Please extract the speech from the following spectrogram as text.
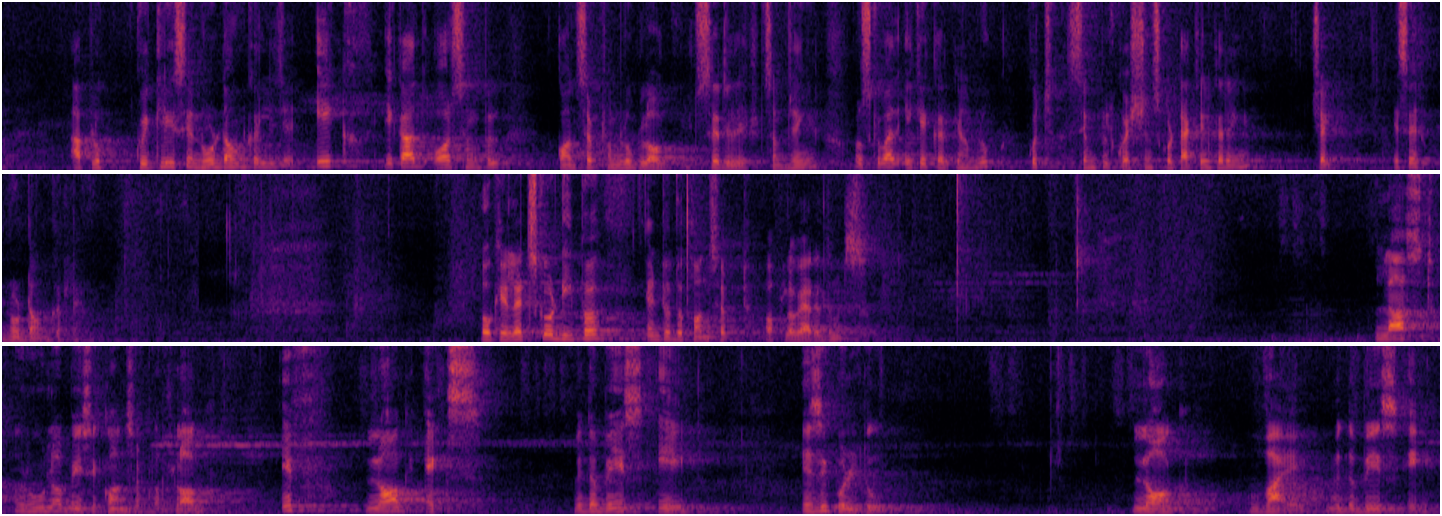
आप लोग क्विकली इसे नोट डाउन कर लीजिए। एक एक आध और सिंपल कॉन्सेप्ट हम लोग लॉग से रिलेटेड समझेंगे और उसके बाद एक एक करके हम लोग कुछ सिंपल क्वेश्चंस को टैकल करेंगे। चलिए, इसे नोट डाउन कर लें। Okay, let's go deeper into the concept of logarithms. Last rule or basic concept of log. If log x with the base a is equal to log y with the base a.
